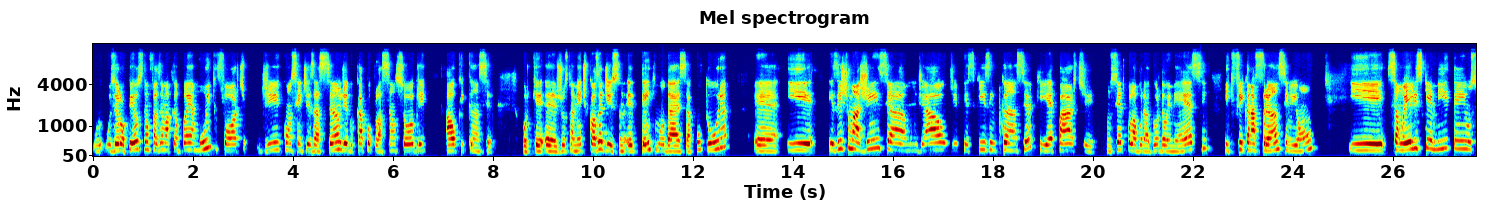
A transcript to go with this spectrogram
os europeus estão fazendo uma campanha muito forte de conscientização, de educar a população sobre álcool e câncer, porque é justamente por causa disso é, tem que mudar essa cultura é, e existe uma agência mundial de pesquisa em câncer, que é parte, um centro colaborador da OMS, e que fica na França, em Lyon, e são eles que emitem os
